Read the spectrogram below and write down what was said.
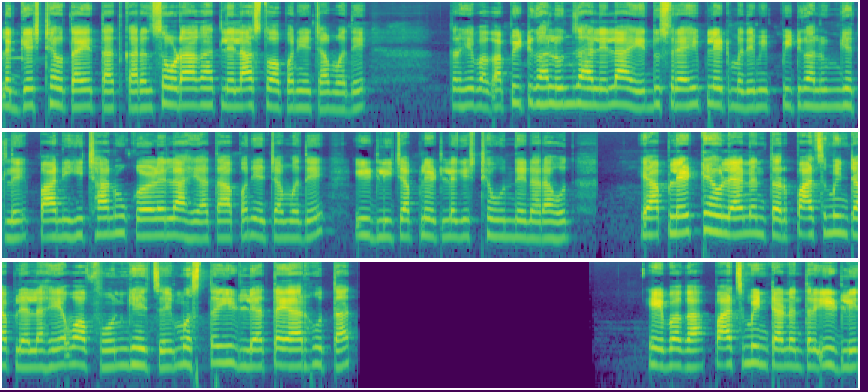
लगेच ठेवता येतात कारण सोडा घातलेला असतो आपण याच्यामध्ये. तर हे बघा पीठ घालून झालेलं आहे. दुसऱ्याही प्लेटमध्ये मी पीठ घालून घेतले. पाणीही छान उकळलेलं आहे. आता आपण याच्यामध्ये इडलीच्या प्लेट लगेच ठेवून देणार आहोत. या प्लेट ठेवल्यानंतर पाच मिनटं आपल्याला हे वाफवून घ्यायचे. मस्त इडल्या तयार होतात. हे बघा पाच मिनटानंतर इडली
